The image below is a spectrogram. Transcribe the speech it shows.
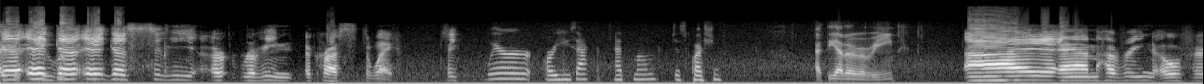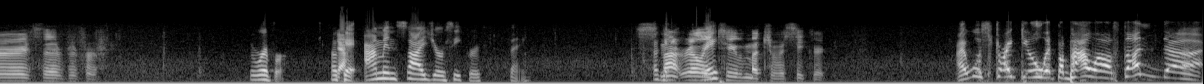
go, it, two- go, it goes to the uh, ravine across the way. See? Where are you, Zach, at the moment? Just question. at the other ravine. I am hovering over the river. The river. Okay, I'm inside your secret thing. It's Okay, not really ready? too much of a secret. I will strike you with the power of thunder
